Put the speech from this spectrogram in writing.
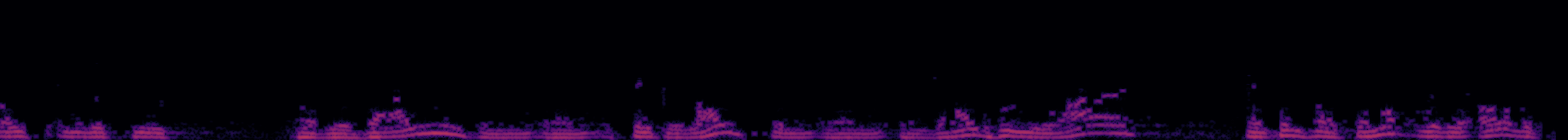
place in which you have your values and, and shape your life and, and, and guide who you are, and things like that, with all of its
